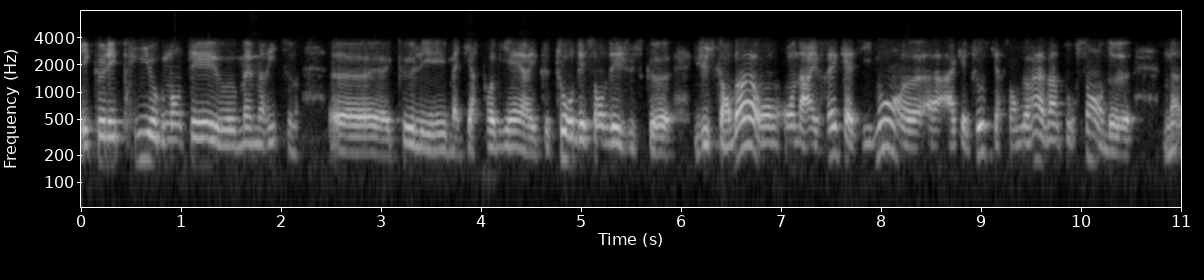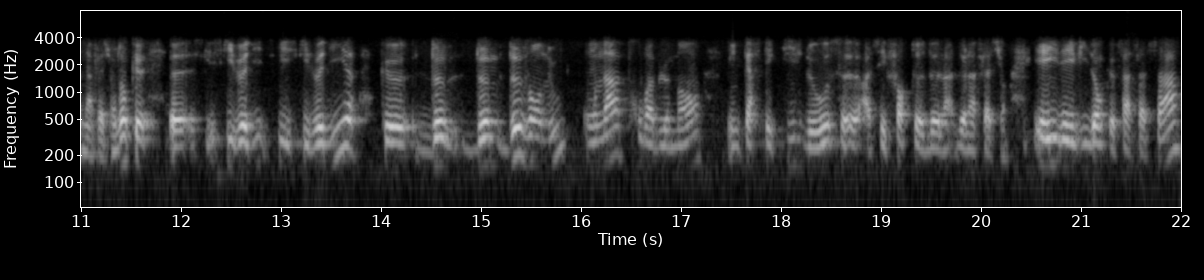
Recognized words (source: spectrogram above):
et que les prix augmentaient au même rythme euh, que les matières premières et que tout redescendait jusqu'en bas, on, arriverait quasiment à, quelque chose qui ressemblerait à 20% d'inflation. Donc, ce, qui veut dire, ce qui veut dire que de, devant nous, on a probablement une perspective de hausse euh, assez forte de l'inflation. Et il est évident que face à ça,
